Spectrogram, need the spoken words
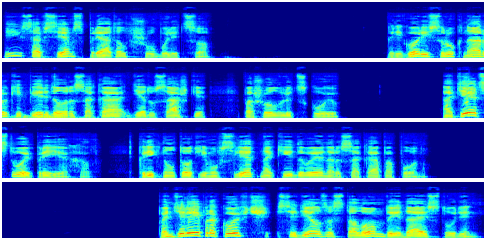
и совсем спрятал в шубу лицо. Григорий с рук на руки передал рысака деду Сашке, пошел в людскую. Отец твой приехал, крикнул тот ему вслед, накидывая на рысака попону. Пантелей Прокофьевич сидел за столом, доедая студень.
